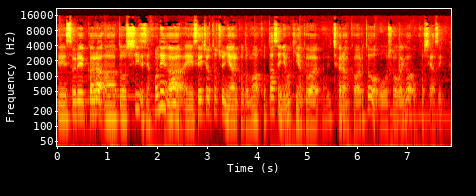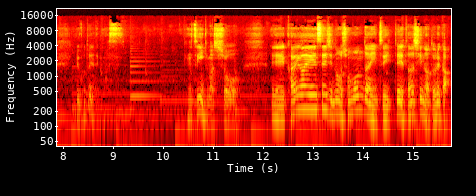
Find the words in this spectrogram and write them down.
えそれからあと C ですね骨が成長途中にある子どもは骨達性に大きな力が加わると障害が起こしやすいということになります。え次に行きましょう。え、海外遠征時の諸問題について正しいのはどれか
